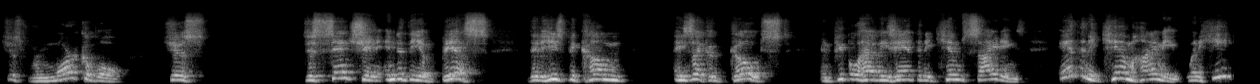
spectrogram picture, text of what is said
just remarkable just dissension into the abyss that he's become he's like a ghost and people have these anthony kim sightings anthony kim jaime when he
